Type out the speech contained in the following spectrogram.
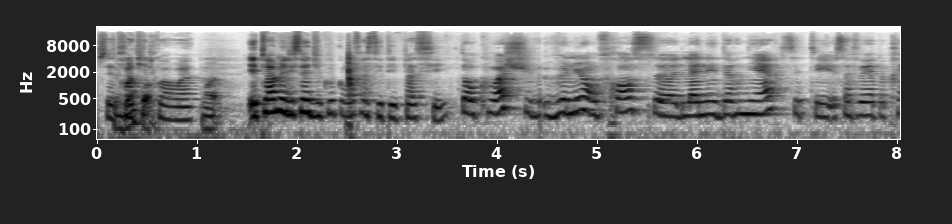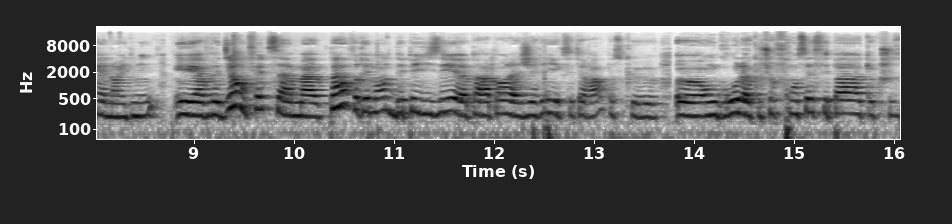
C'était bien, tranquille, quoi, ouais. Ouais. Et toi, Mélissa, du coup, comment ça s'était passé? Donc moi je suis venue en France euh, l'année dernière, c'était ça fait à peu près un an et demi. Et à vrai dire en fait ça m'a pas vraiment dépaysé euh, par rapport à l'Algérie etc. Parce que euh, en gros la culture française c'est pas quelque chose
